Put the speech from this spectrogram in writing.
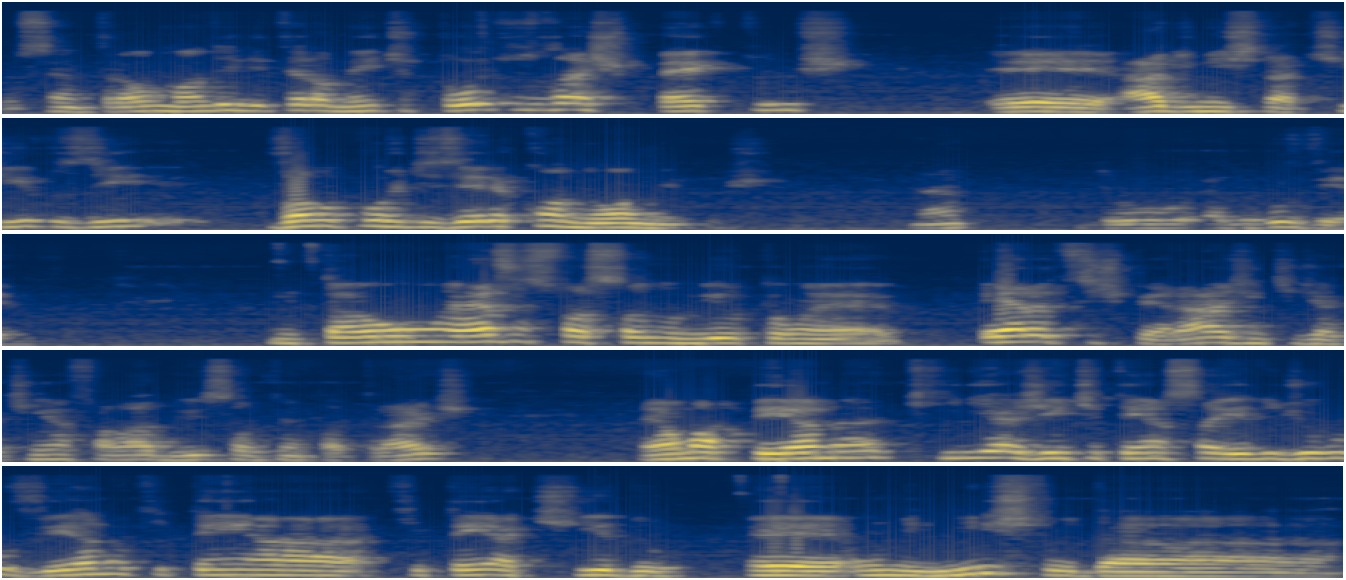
o centrão manda literalmente todos os aspectos é, administrativos e, vamos por dizer, econômicos né, do, é do governo. Então, essa situação no Milton é, era de se esperar, a gente já tinha falado isso há um tempo atrás, é uma pena que a gente tenha saído de um governo que tenha, que tenha tido é, um ministro da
